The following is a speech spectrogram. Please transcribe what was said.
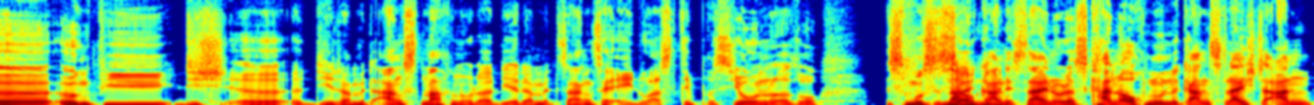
irgendwie dich äh, dir damit Angst machen oder dir damit sagen, „Ey, du hast Depressionen“ oder so. Es muss es ja Nein, auch gar nein. nicht sein oder es kann auch nur 'ne ganz leichte an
